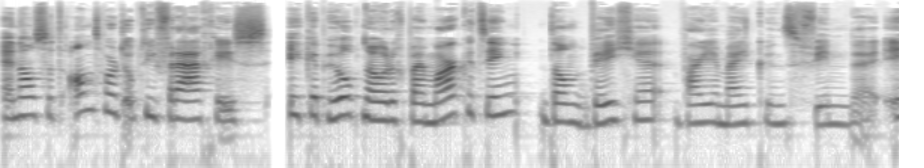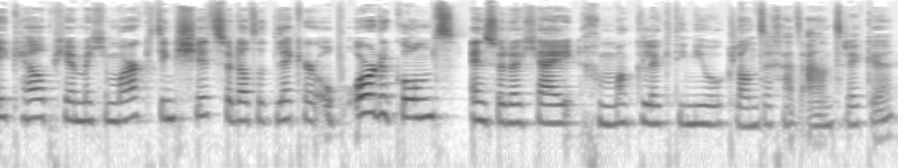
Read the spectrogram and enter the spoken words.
En als het antwoord op die vraag is: ik heb hulp nodig bij marketing, dan weet je waar je mij kunt vinden. Ik help je met je marketing shit zodat het lekker op orde komt en zodat jij gemakkelijk die nieuwe klanten gaat aantrekken.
